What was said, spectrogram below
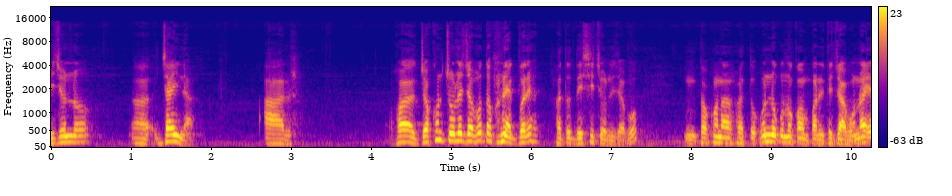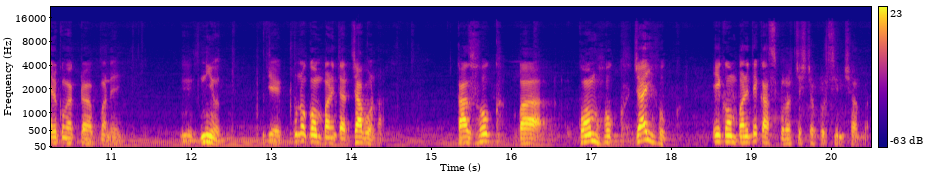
এই জন্য যাই না। আর, হয়, যখন চলে যাব, তখন একবারে হয়তো দেশে চলে যাব। তখন আর হয়তো অন্য কোনো কোম্পানিতে যাব না। এরকম একটা মানে নিয়ত যে কোনো কোম্পানিতে আর যাব না। কাজ হোক বা কম হোক, যাই হোক, এই কোম্পানিতে কাজ করার চেষ্টা করছি ইনশাল্লাহ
